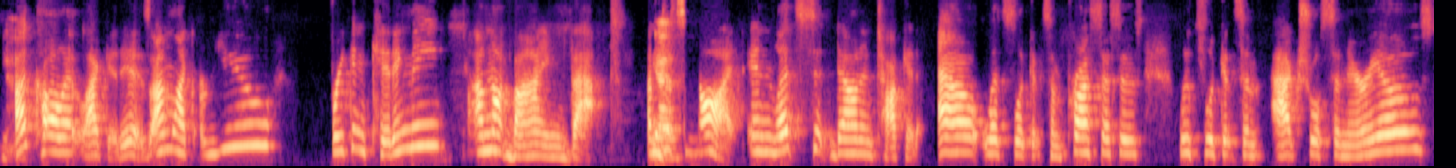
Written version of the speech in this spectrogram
Yeah. I call it like it is. I'm like, are you freaking kidding me? I'm not buying that. I'm yes. just not. And let's sit down and talk it out. Let's look at some processes. Let's look at some actual scenarios.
